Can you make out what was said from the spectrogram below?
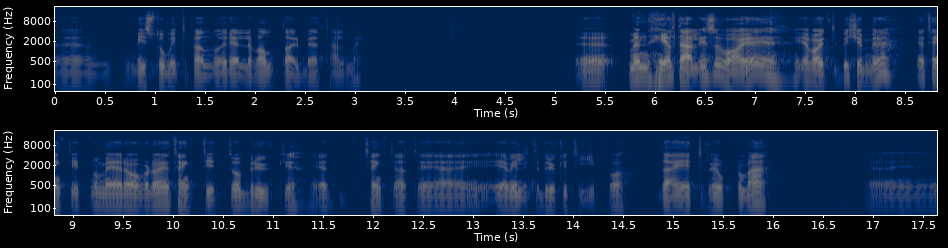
eh, hvis de ikke fant noe relevant arbeid til meg. Eh, men helt ærlig så var jeg, jeg var ikke bekymret. Jeg tenkte ikke noe mer over det. og Jeg tenkte ikke å bruke Jeg tenkte at jeg, jeg ville ikke bruke tid på det jeg ikke får gjort noe med. Eh,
